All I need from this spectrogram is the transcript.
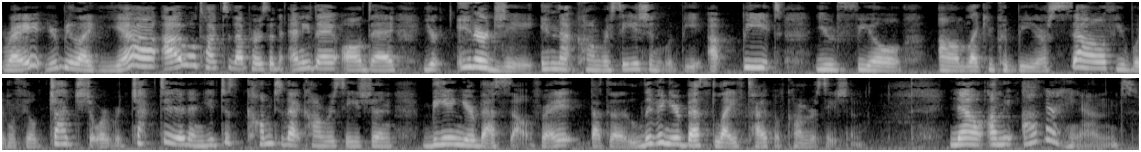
right? You'd be like, yeah, I will talk to that person any day, all day. Your energy in that conversation would be upbeat. You'd feel um, like you could be yourself. You wouldn't feel judged or rejected and you just come to that conversation being your best self, right? That's a living your best life type of conversation. Now, on the other hand,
